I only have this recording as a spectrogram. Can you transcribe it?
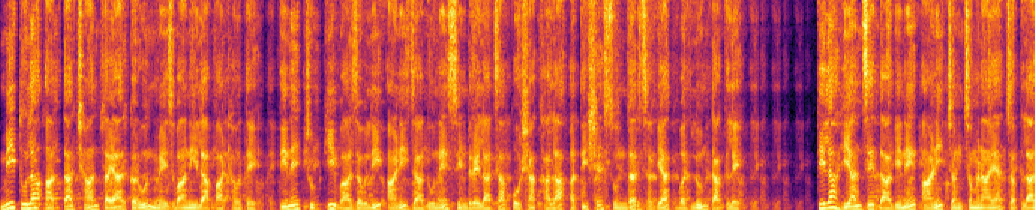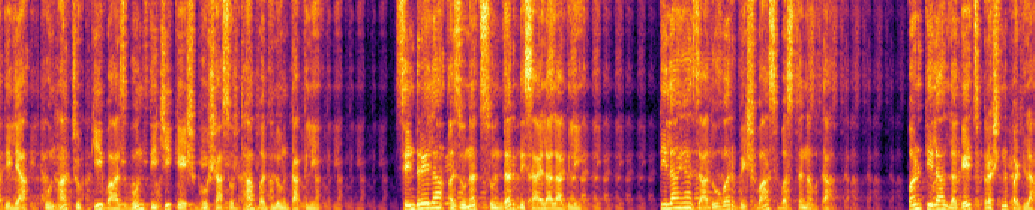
मी तुला आत्ता छान तयार करून मेजवानीला पाठवते. तिने चुटकी वाजवली आणि जादूने सिंड्रेलाचा पोशाखाला अतिशय सुंदर झग्यात बदलून टाकले. तिला हियांचे दागिने आणि चमचमणाया चपला दिल्या पुन्हा चुटकी वाजवून तिची केशभूषा सुद्धा बदलून टाकली. सिंड्रेला अजूनच सुंदर दिसायला लागली. तिला या जादूवर विश्वास बसत नव्हता. पण तिला लगेच प्रश्न पडला.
